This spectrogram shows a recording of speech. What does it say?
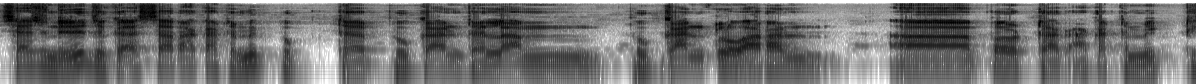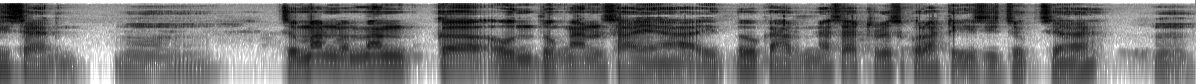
Saya sendiri juga secara akademik bu- da- bukan dalam bukan keluaran eh, produk akademik desain. Hmm. Cuman memang keuntungan saya itu karena saya dulu sekolah di ISI Jogja. Hmm.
